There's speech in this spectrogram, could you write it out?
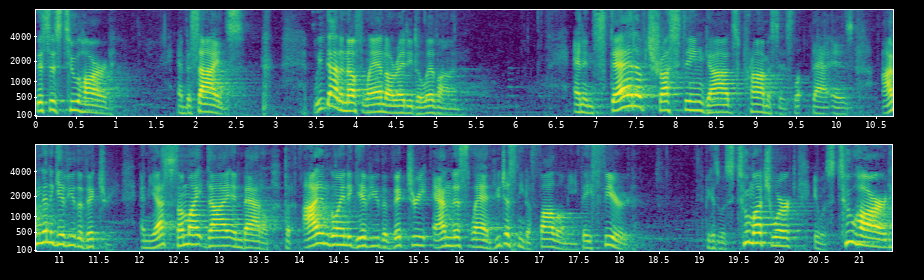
This is too hard. And besides, we've got enough land already to live on. And instead of trusting God's promises, that is, I'm going to give you the victory. And yes, some might die in battle, but I am going to give you the victory and this land. You just need to follow me. They feared because it was too much work, it was too hard,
